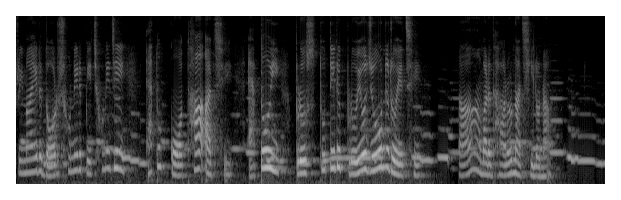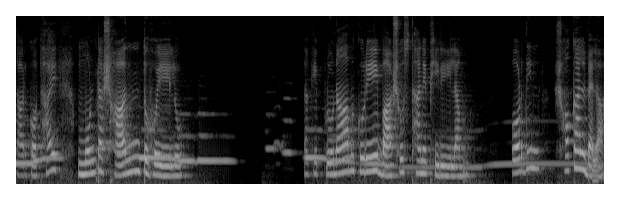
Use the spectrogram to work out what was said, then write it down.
শ্রীমায়ের দর্শনের পেছনে যে এত কথা আছে, এতই প্রস্তুতির প্রয়োজন রয়েছে। তা আমার ধারণা ছিল না। তার কথায় মনটা শান্ত হয়ে এলো। তাকে প্রণাম করে বাসস্থানে ফিরে এলাম। পরদিন সকালবেলা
